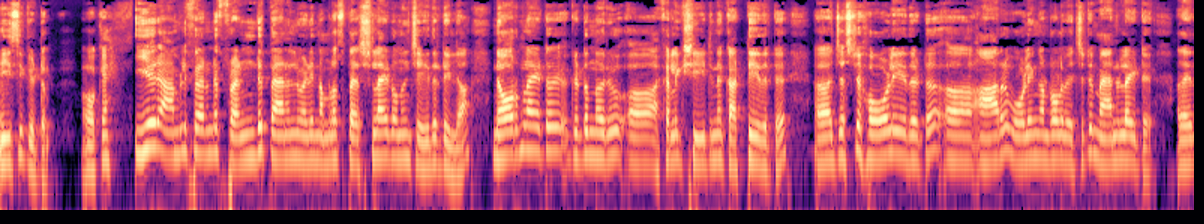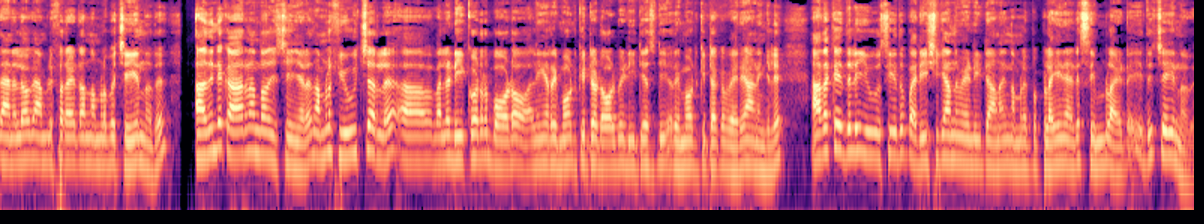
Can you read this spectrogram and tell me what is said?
ഡി സി കിട്ടും. ഓക്കെ. ഈ ഒരു ആംപ്ലിഫയറിന്റെ ഫ്രണ്ട് പാനലിന് വേണ്ടി നമ്മൾ സ്പെഷ്യലായിട്ട് ഒന്നും ചെയ്തിട്ടില്ല. നോർമലായിട്ട് കിട്ടുന്ന ഒരു അക്രലിക് ഷീറ്റിനെ കട്ട് ചെയ്തിട്ട് ജസ്റ്റ് ഹോൾ ചെയ്തിട്ട് ആറ് വോളിയം കൺട്രോൾ വെച്ചിട്ട് മാനുവലായിട്ട് അതായത് അനലോഗ് ആംപ്ലിഫയർ ആയിട്ടാണ് നമ്മളിപ്പോൾ ചെയ്യുന്നത്. അതിന്റെ കാരണം എന്താണെന്ന് വെച്ച് കഴിഞ്ഞാൽ നമ്മൾ ഫ്യൂച്ചറിൽ വല്ല ഡീകോഡർ ബോർഡോ അല്ലെങ്കിൽ റിമോട്ട് കിറ്റോ Dolby D T S D remote കിറ്റൊക്കെ വരികയാണെങ്കിൽ അതൊക്കെ ഇതിൽ യൂസ് ചെയ്ത് പരീക്ഷിക്കാൻ വേണ്ടിയിട്ടാണ് നമ്മളിപ്പോൾ പ്ലെയിൻ ആയിട്ട് സിമ്പിൾ ആയിട്ട് ഇത് ചെയ്യുന്നത്.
